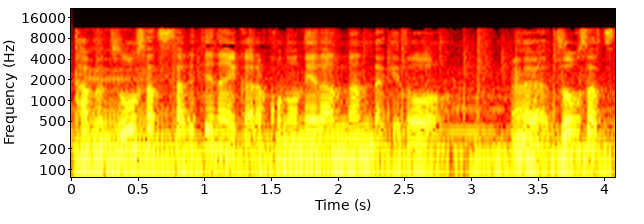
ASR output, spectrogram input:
多分増刷されてないからこの値段なんだけど、だから増刷、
